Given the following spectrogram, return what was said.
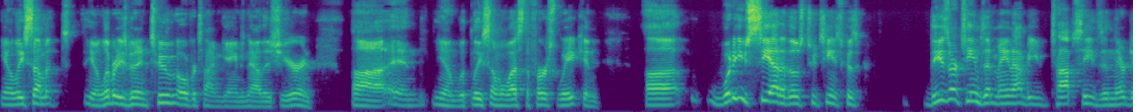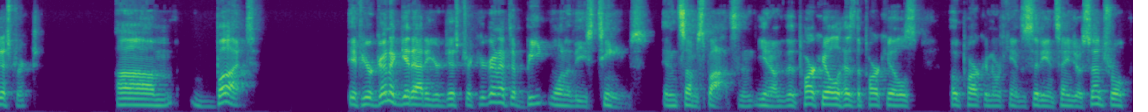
you know, Lee Summit, you know, Liberty's been in two overtime games now this year, and uh, and you know, with Lee Summit West the first week. And uh, what do you see out of those two teams? Because these are teams that may not be top seeds in their district, um, but if you're going to get out of your district, you're going to have to beat one of these teams in some spots. And you know, the Park Hill has the Park Hills Oak Park in North Kansas City and St. Joe Central,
